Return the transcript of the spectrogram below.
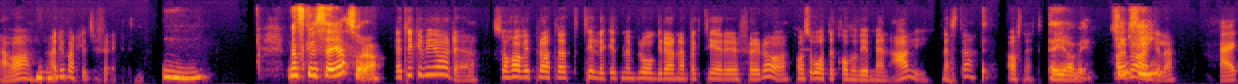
Ja, det hade varit lite fräckt. Mm. Men ska vi säga så då? Jag tycker vi gör det. Så har vi pratat tillräckligt med blågröna bakterier för idag och så återkommer vi med en alg nästa avsnitt. Det gör vi. Ha det bra Angela. Hej.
